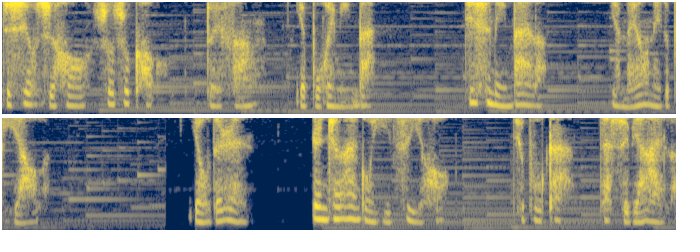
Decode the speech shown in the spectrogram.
只是有时候说出口，对方也不会明白。即使明白了，也没有那个必要了。有的人，认真爱过一次以后，就不敢再随便爱了，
